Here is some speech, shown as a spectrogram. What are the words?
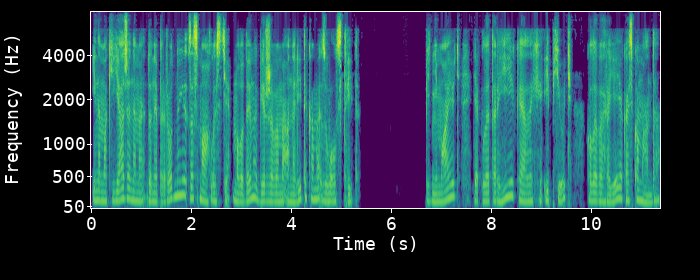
і намакіяженими до неприродної засмаглості молодими біржовими аналітиками з Уолл-стріт. Піднімають, як в летаргії келихи, і п'ють, коли виграє якась команда,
